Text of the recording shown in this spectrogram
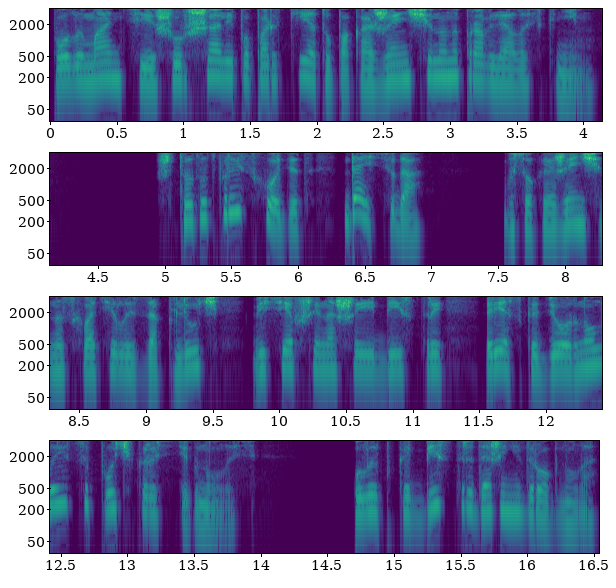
Полы мантии шуршали по паркету, пока женщина направлялась к ним. «Что тут происходит? Дай сюда!» Высокая женщина схватилась за ключ, висевший на шее Бистры, резко дернула, и цепочка расстегнулась. Улыбка Бистры даже не дрогнула.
